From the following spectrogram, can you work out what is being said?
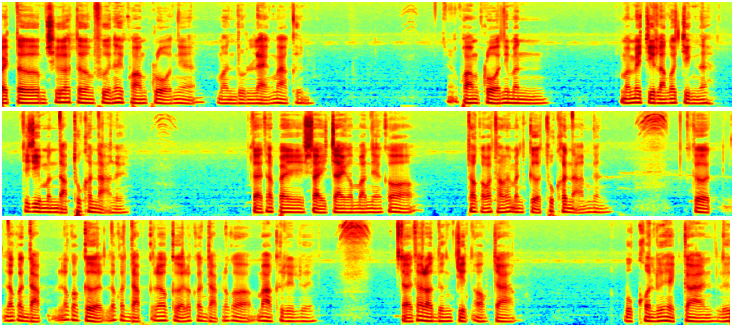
ไปเติมเชื้อเติมฟืนให้ความโกรธเนี่ยมันรุนแรงมากขึ้น ความโกรธนี่มันมันไม่จีรังก็จริงนะที่จริงมันดับทุกขณะเลย แต่ถ้าไปใส่ใจกับมันเนี่ยก็เท่ากับว่าทำให้มันเกิดทุกขณะเหมือนกัน เกิดแล้วก็ดับแล้วก็เกิดแล้วก็ดับแล้วเกิดแล้วก็ดับแล้วก็มากขึ้นเรื่อยๆ แต่ถ้าเราดึงจิตออกจาก บุคคลหรือเหตุการณ์หรือ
